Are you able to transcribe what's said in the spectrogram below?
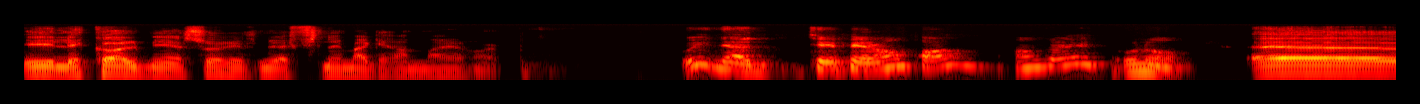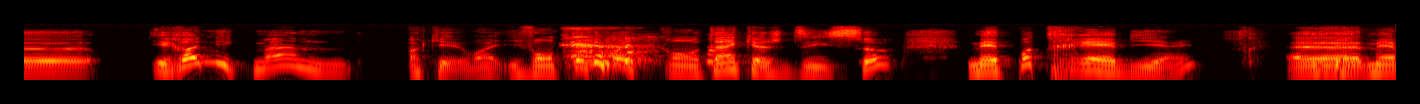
Et l'école, bien sûr, est venue affiner ma grammaire un peu. Oui, tes parents parlent anglais ou non? ironiquement, OK, ouais, ils vont peut-être pas être contents que je dise ça, mais pas très bien. Euh, mais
